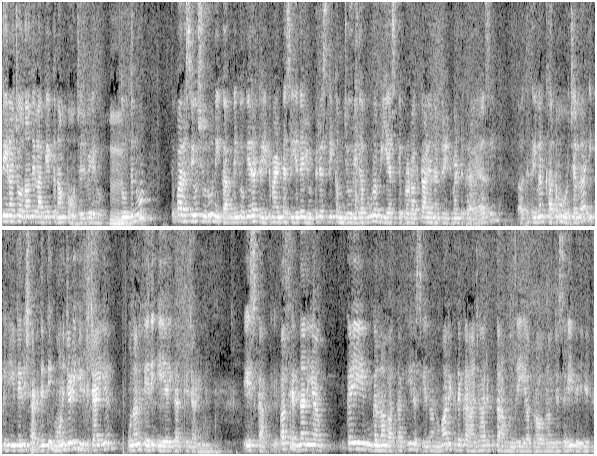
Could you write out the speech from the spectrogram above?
13 14 ਦੇ ਲਾਗੇ ਇੱਕਦਮ ਪਹੁੰਚ ਜਵੇ ਉਹ ਦੁੱਧ ਨੂੰ। ਤੇ ਪਰ ਅਸੀਂ ਉਹ ਸ਼ੁਰੂ ਨਹੀਂ ਕਰਨੀ ਕਿਉਂਕਿ ਇਹਦਾ ਟ੍ਰੀਟਮੈਂਟ ਅਸੀਂ ਇਹਦੇ ਯੂਟਰਸ ਦੀ ਕਮਜ਼ੋਰੀ ਦਾ ਪੂਰਾ ਬੀਐਸਕੇ ਪ੍ਰੋਡਕਟ ਵਾਲਿਆਂ ਨਾਲ ਟ੍ਰੀਟਮੈਂਟ ਕਰਾਇਆ ਸੀ। ਤਕਰੀਬਨ ਖਤਮ ਹੋ ਚੱਲਾ ਇੱਕ ਹੀਟ ਇਹਦੀ ਛੱਡ ਦਿੱਤੀ। ਹੁਣ ਜਿਹੜੀ ਹੀਟ ਚਾਹੀ ਹੈ ਉਹਨਾਂ ਨੇ ਫੇਰ ਹੀ ਏਆਈ ਕਰਕੇ ਜਾਣੀ ਆ। ਇਸ ਕਰਕੇ। ਬਸ ਇਦਾਂ ਦੀਆਂ ਕਈ ਗੱਲਾਂ ਬਾਤਾਂ, ਕੀ ਦੱਸੀਏ ਤੁਹਾਨੂੰ? ਹਰ ਇੱਕ ਦੇ ਘਰਾਂ 'ਚ ਹਰ ਇੱਕ ਤਰ੍ਹਾਂ ਹੁੰਦੀ ਆ ਪ੍ਰੋਬਲਮ ਜੇ ਸਹੀ ਗਈ ਹੈ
